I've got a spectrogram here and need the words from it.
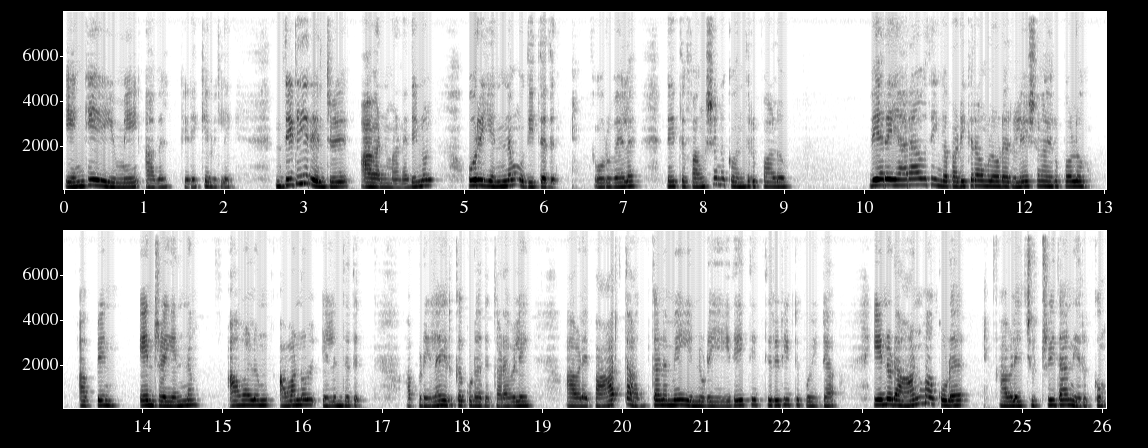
எங்கேயுமே அவள் கிடைக்கவில்லை. திடீரென்று அவன் மனதினுள் ஒரு எண்ணம் உதித்தது. ஒருவேளை நேற்று ஃபங்க்ஷனுக்கு வந்திருப்பாளோ? வேற யாராவது இங்கே படிக்கிறவங்களோட ரிலேஷனாக இருப்பாளோ? அப்பெண் என்ற எண்ணம் அவளும் அவனுள் எழுந்தது. அப்படிலாம் இருக்கக்கூடாது கடவுளே. அவளை பார்த்த அக்கணமே என்னுடைய இதயத்தை திருடிட்டு போயிட்டா. என்னோட ஆன்மா கூட அவளை சுற்றி தான் இருக்கும்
